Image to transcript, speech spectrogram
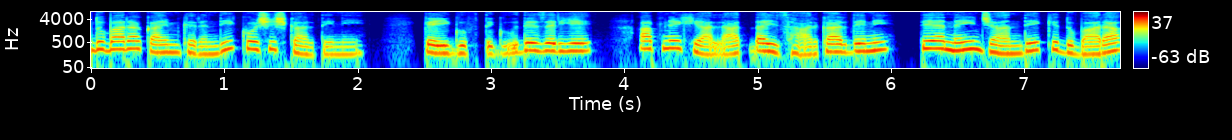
ਦੁਬਾਰਾ ਕਾਇਮ ਕਰਨ ਦੀ ਕੋਸ਼ਿਸ਼ ਕਰਦੇ ਨੇ ਕਈ ਗੁਫ਼ਤਗੂ ਦੇ ਜ਼ਰੀਏ ਆਪਣੇ ਖਿਆਲਾਤ ਦਾ ਇਜ਼ਹਾਰ ਕਰਦੇ ਨੇ ਤੇ ਇਹ ਨਹੀਂ ਜਾਣਦੇ ਕਿ ਦੁਬਾਰਾ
